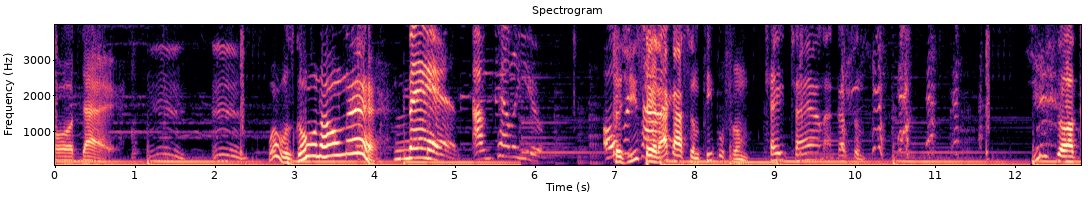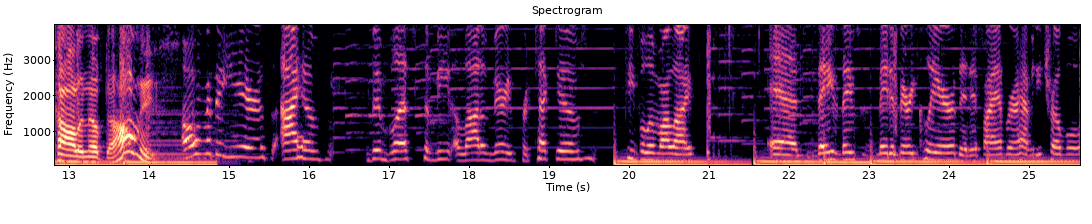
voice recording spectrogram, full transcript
or die. Mm, mm. What was going on there? Man, I'm telling you, because you said I got some people from Cape Town. I got some. you start calling up the homies. Over the years, I have been blessed to meet a lot of very protective people in my life. And they've they've made it very clear that if I ever have any trouble,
